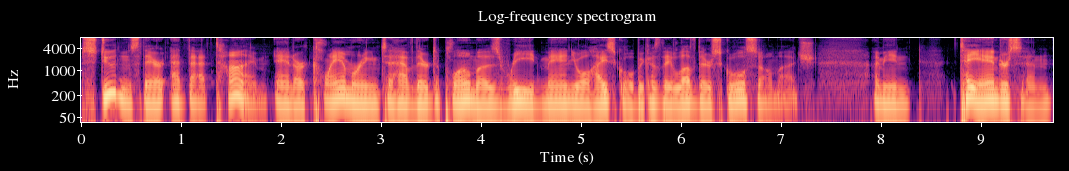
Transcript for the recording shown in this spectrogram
students there at that time and are clamoring to have their diplomas read Manual High School because they love their school so much. I mean, Tay Anderson,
